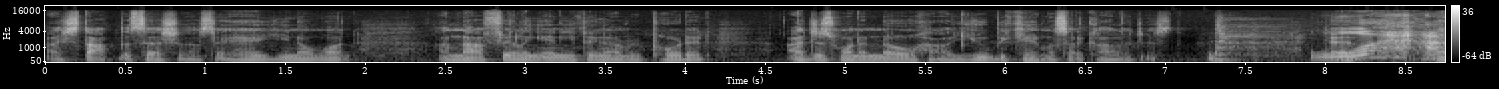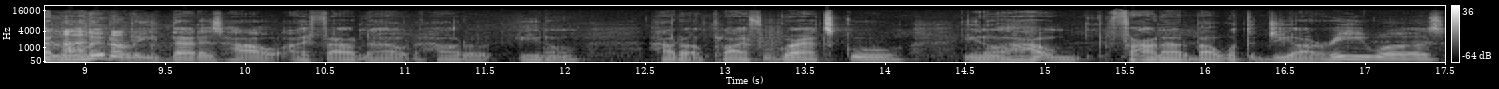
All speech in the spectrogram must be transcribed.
I stopped the session. I say, hey, you know what? I'm not feeling anything I reported. I just want to know how you became a psychologist. And, Wow. and literally, that is how I found out how to, you know, how to apply for grad school. You know, how found out about what the GRE was.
